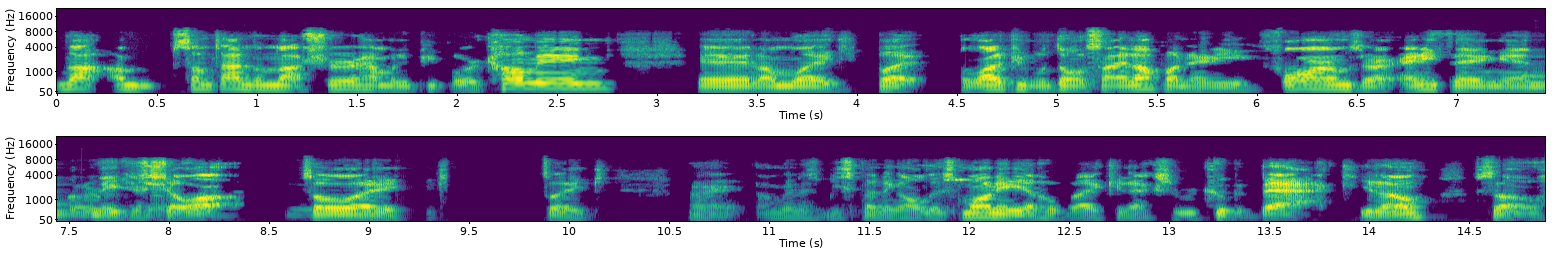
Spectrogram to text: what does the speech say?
not I'm sometimes I'm not sure how many people are coming, and I'm like, but a lot of people don't sign up on any forums or anything, and they just show up. So like, it's like, all right, I'm gonna be spending all this money. I hope I can actually recoup it back, you know. So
